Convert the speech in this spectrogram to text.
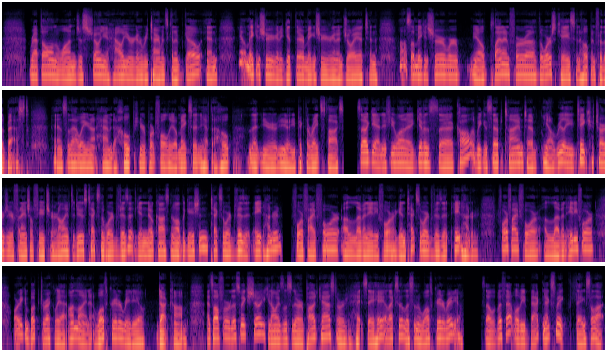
wrapped all into one, just showing you how your going to retirement's going to go, and you know, making sure you're going to get there, making sure you're going to enjoy it, and also making sure we're you know planning for uh, the worst case and hoping for the best. And so that way you're not having to hope your portfolio makes it, and you have to hope that you're you know you pick the right stocks. So again, if you want to give us a call, we can set up a time to, you know, really take charge of your financial future. And all you have to do is text the word visit. Again, no cost, no obligation. Text the word visit 800 454 1184. Again, text the word visit 800 454 1184. Or you can book directly at online at wealthcreatorradio.com. That's all for this week's show. You can always listen to our podcast or say, hey, Alexa, listen to Wealth Creator Radio. So with that, we'll be back next week. Thanks a lot.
